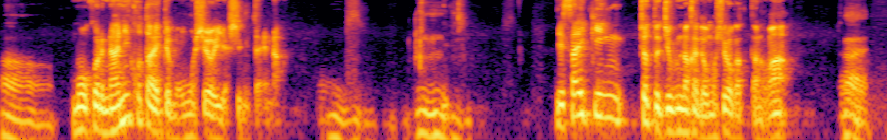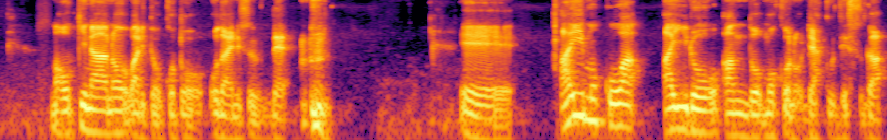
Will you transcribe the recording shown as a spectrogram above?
うんもうこれ何答えても面白いやし、みたいな。で、最近ちょっと自分の中で面白かったのは、うんはい。まあ、沖縄の割とことをお題にするんで、えー、アイモコはアイローモコの略ですが、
